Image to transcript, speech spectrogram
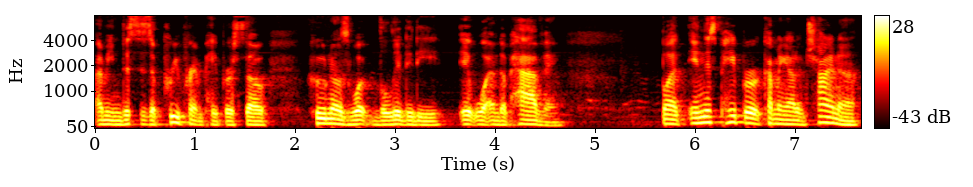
I mean, this is a preprint paper, so who knows what validity it will end up having. But in this paper coming out of China,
